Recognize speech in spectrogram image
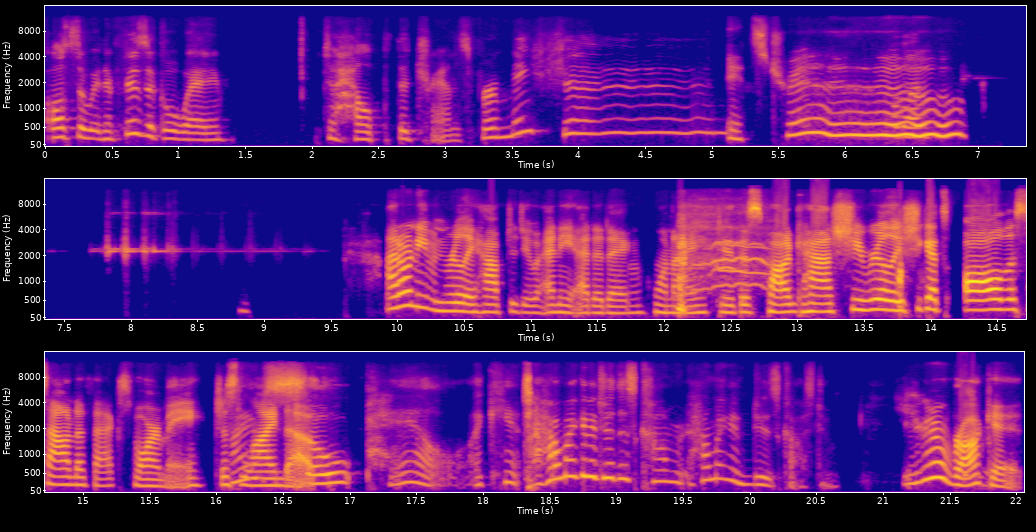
also in a physical way to help the transformation. It's true I don't even really have to do any editing when I do this podcast. She really she gets all the sound effects for me just I am lined up. so pale i can't how am i going to do this com- how am i going to do this costume You're gonna rock it.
